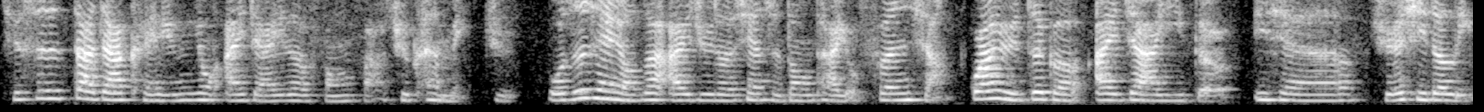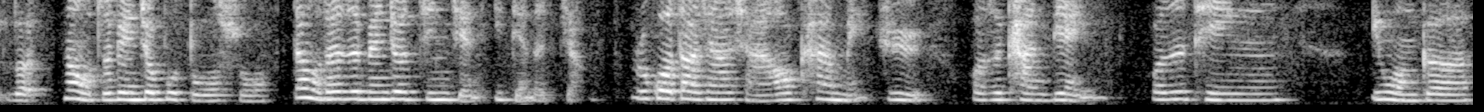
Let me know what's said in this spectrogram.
其实大家可以运用 I 加一的方法去看美剧。我之前有在 IG 的现实动态有分享关于这个 I 加一的一些学习的理论，那我这边就不多说，但我在这边就精简一点的讲。如果大家想要看美剧，或是看电影，或是听英文歌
